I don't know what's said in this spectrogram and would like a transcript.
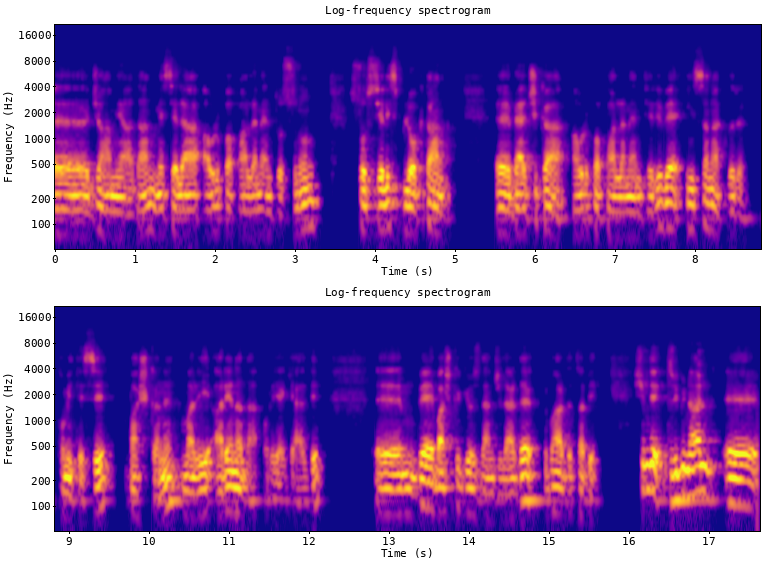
e, camiadan. Mesela Avrupa Parlamentosu'nun Sosyalist Blok'tan e, Belçika Avrupa Parlamenteri ve İnsan Hakları Komitesi Başkanı Marie Arena da oraya geldi. E, ve başka gözlemciler de vardı tabii. Şimdi tribünal e,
